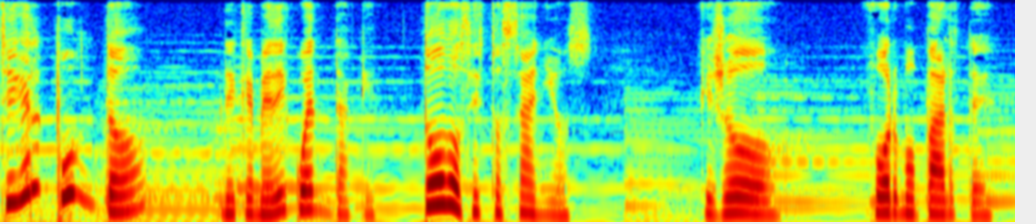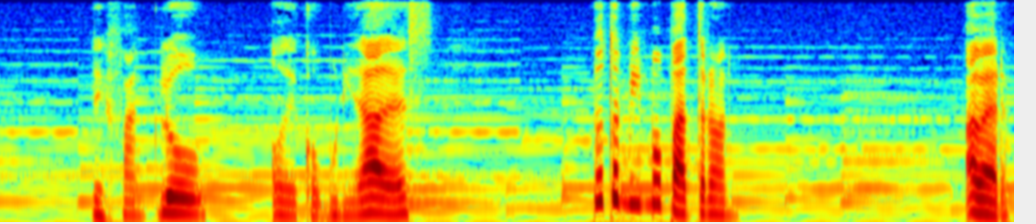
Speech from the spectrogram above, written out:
llegué al punto de que me di cuenta que todos estos años que yo formo parte de fan club o de comunidades, noto el mismo patrón. A ver,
